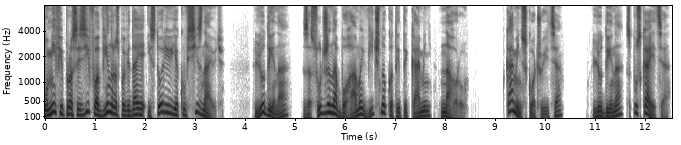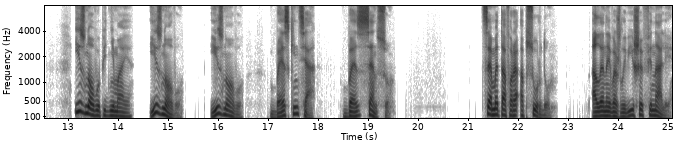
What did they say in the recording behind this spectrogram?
У міфі про Сизіфа він розповідає історію, яку всі знають. Людина, засуджена богами вічно котити камінь нагору. Камінь скочується, людина спускається. І знову піднімає, і знову, і знову. Без кінця, без сенсу. Це метафора абсурду. Але найважливіше в фіналі.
